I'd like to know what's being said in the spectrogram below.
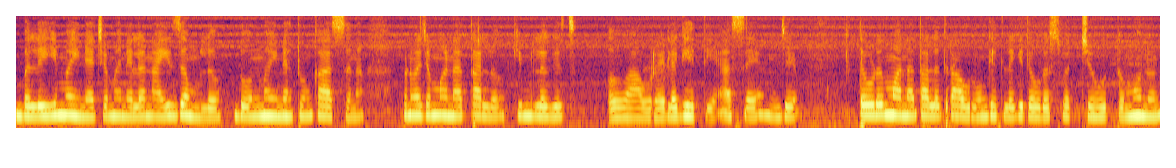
भलेही महिन्याच्या महिन्याला नाही जमलं दोन महिन्यातून का असं ना पण माझ्या मनात आलं की मी लगेच आवरायला घेते. असं आहे. म्हणजे तेवढं मनात आलं तर आवरून घेतलं की तेवढं स्वच्छ होतं म्हणून.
